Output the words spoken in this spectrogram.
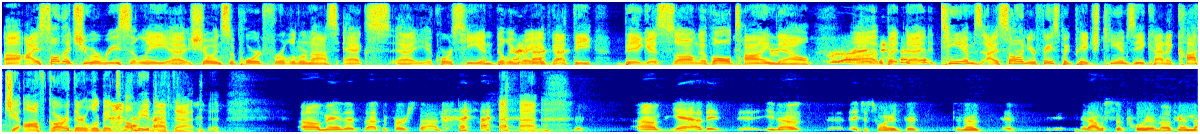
Uh, I saw that you were recently uh, showing support for Lil Nas X. Uh, of course, he and Billy Ray have got the biggest song of all time now. Right. Uh, but uh, TMZ, I saw on your Facebook page, TMZ kind of caught you off guard there a little bit. Tell me about that. Oh man, that's not the first time. um, yeah, they, you know, they just wanted to, to know if, that I was supportive of him.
